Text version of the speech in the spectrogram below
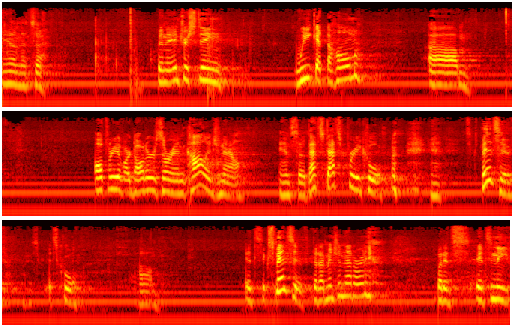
Man, it's a been an interesting week at the home. Um, all three of our daughters are in college now, and so that's that's pretty cool. it's expensive, it's, it's cool. Um, it's expensive. Did I mention that already? but it's it's neat.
